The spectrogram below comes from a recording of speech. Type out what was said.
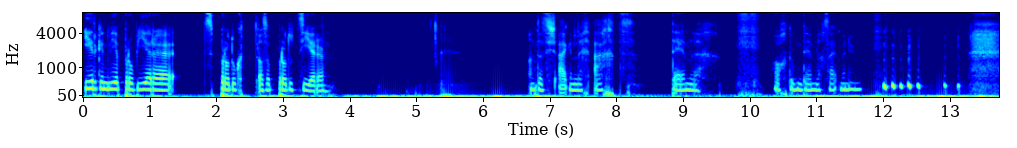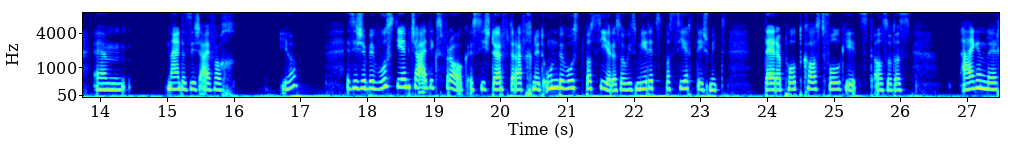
irgendwie probieren zu produ also produzieren. Und das ist eigentlich echt dämlich. Achtung, dämlich sagt man nicht mehr. ähm, nein, das ist einfach, ja, es ist eine bewusste Entscheidungsfrage. Es darf dir einfach nicht unbewusst passieren, so wie es mir jetzt passiert ist mit dieser Podcast-Folge jetzt. Also, dass eigentlich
